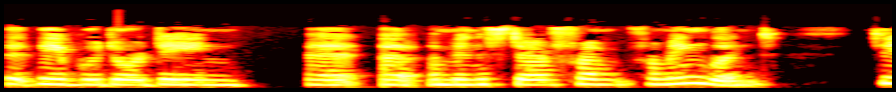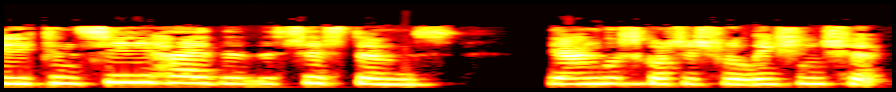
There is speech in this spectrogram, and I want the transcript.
that they would ordain a, a, minister from, from England. So you can see how the, the systems, the Anglo-Scottish relationship,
